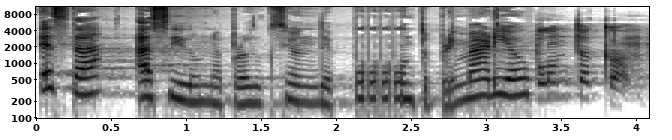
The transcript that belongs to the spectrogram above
Esta ha sido una producción de punto primario.com.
